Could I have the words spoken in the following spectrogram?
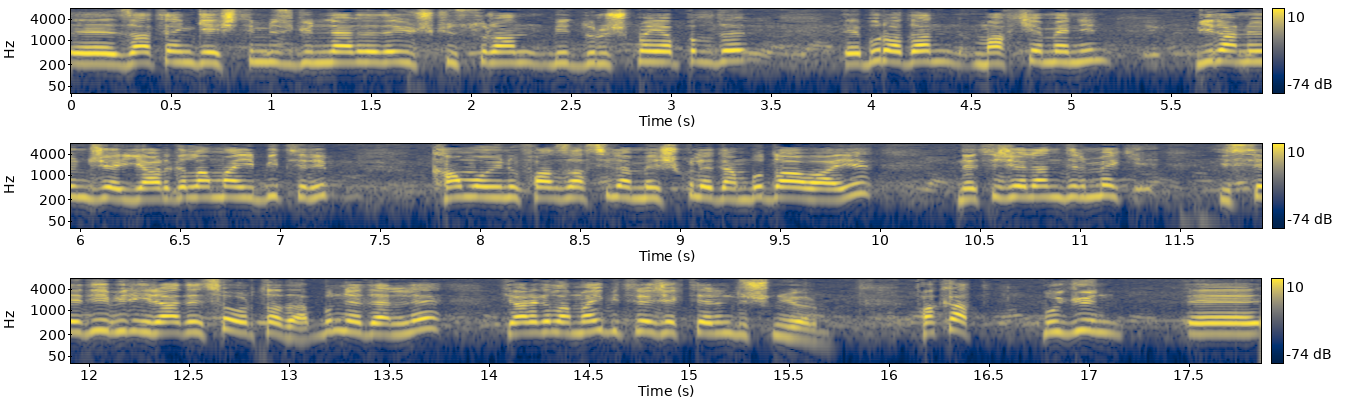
Ee, zaten geçtiğimiz günlerde de 3 gün süren bir duruşma yapıldı. Ee, buradan mahkemenin bir an önce yargılamayı bitirip kamuoyunu fazlasıyla meşgul eden bu davayı neticelendirmek istediği bir iradesi ortada. Bu nedenle yargılamayı bitireceklerini düşünüyorum. Fakat bugün e,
